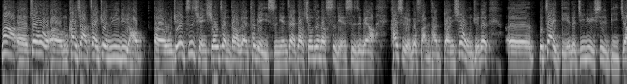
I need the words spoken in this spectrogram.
那呃最后呃我们看一下债券利率哈。呃，我觉得之前修正到在，特别以十年债到修正到四点四这边啊，开始有一个反弹。短线我们觉得，呃，不再跌的几率是比较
